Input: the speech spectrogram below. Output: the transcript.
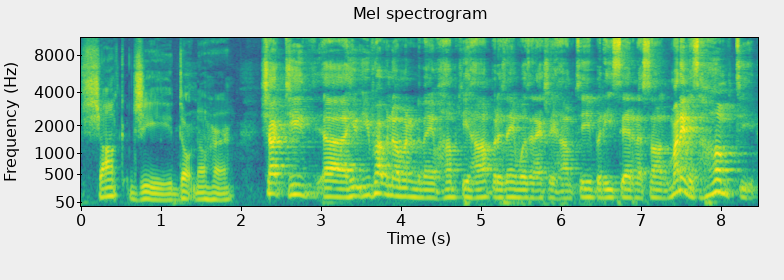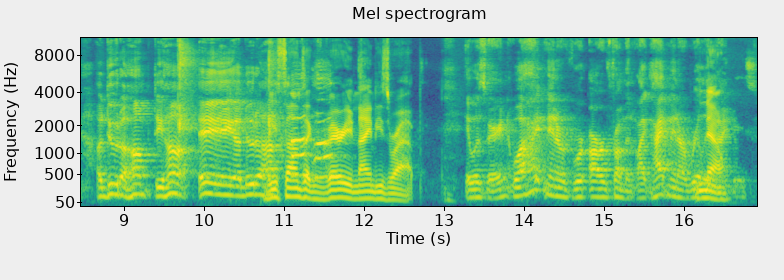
Shock G, don't know her. Shock G, uh, he, you probably know him under the name Humpty Hump, but his name wasn't actually Humpty. But he said in a song, "My name is Humpty. I'll do the Humpty Hump. Hey, I do the." Hump. He sounds like very '90s rap. It was very well. Hype men are, are from the like hype men are really no. '90s.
